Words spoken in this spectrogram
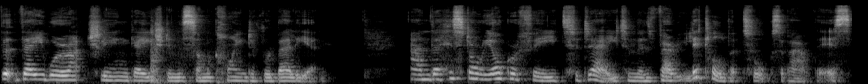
that they were actually engaged in some kind of rebellion. And the historiography to date, and there's very little that talks about this,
